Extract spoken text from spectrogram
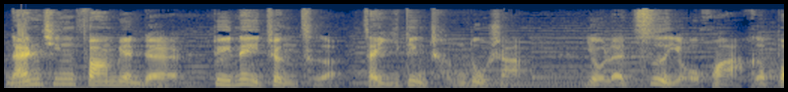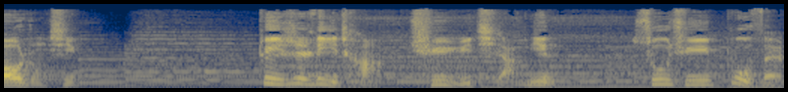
南京方面的对内政策在一定程度上。有了自由化和包容性，对日立场趋于强硬，苏区部分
